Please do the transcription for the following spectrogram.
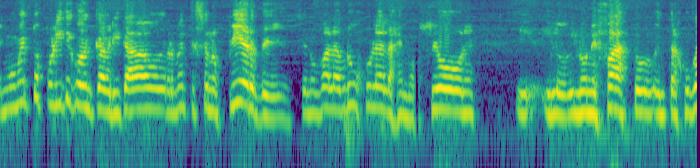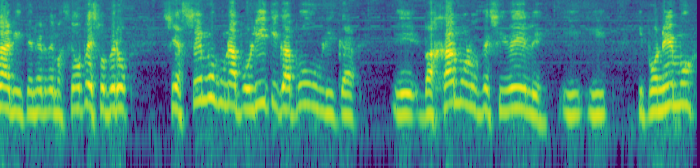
en momentos políticos encabritados de repente se nos pierde, se nos va la brújula, las emociones y, lo, nefasto entra a jugar y tener demasiado peso, pero si hacemos una política pública, eh, bajamos los decibeles y, y ponemos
